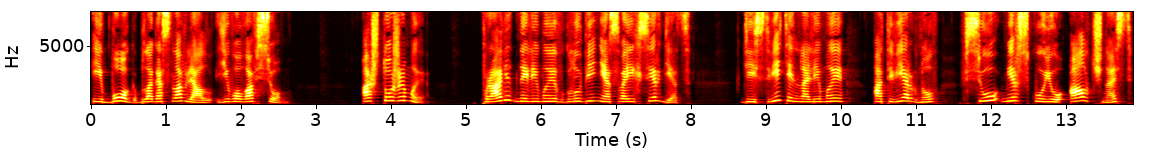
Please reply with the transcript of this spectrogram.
И Бог благословлял его во всем. А что же мы? Праведны ли мы в глубине своих сердец? Действительно ли мы, отвергнув всю мирскую алчность,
